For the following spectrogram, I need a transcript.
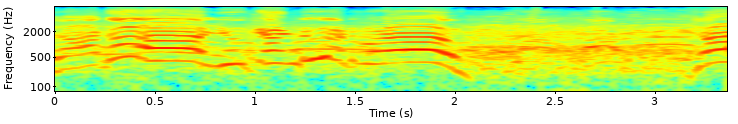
Jadhav you can do it bro जा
